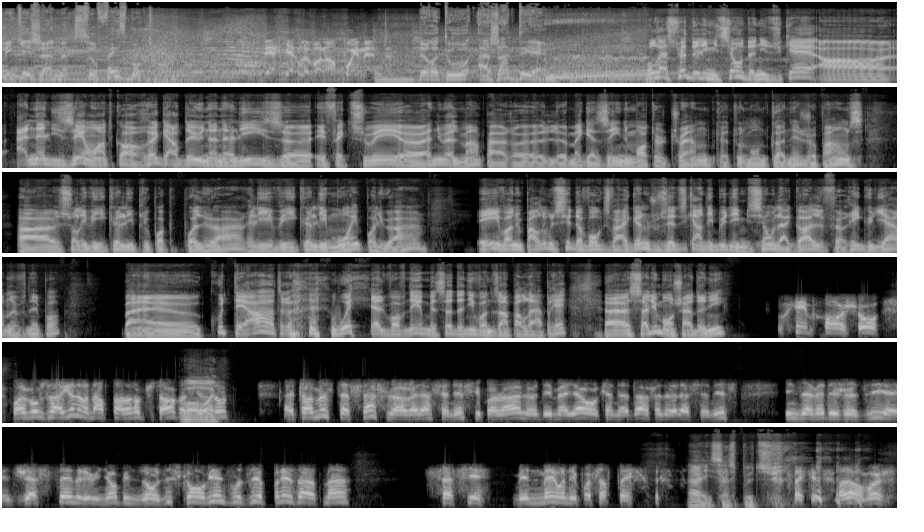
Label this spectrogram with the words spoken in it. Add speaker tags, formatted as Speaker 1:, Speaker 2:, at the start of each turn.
Speaker 1: Cliquez j'aime sur Facebook.
Speaker 2: Derrière le volant.net.
Speaker 1: De retour à Jacques DM.
Speaker 3: Pour la suite de l'émission, Denis Duquet a analysé, ou en tout cas regardé une analyse euh, effectuée euh, annuellement par euh, le magazine Motor Trend, que tout le monde connaît, je pense, euh, sur les véhicules les plus po- pollueurs et les véhicules les moins pollueurs. Et il va nous parler aussi de Volkswagen. Je vous ai dit qu'en début d'émission, la Golf régulière ne venait pas. Ben, euh, coup de théâtre, oui, elle va venir, mais ça, Denis va nous en parler après. Euh, salut, mon cher Denis.
Speaker 4: Oui, bonjour. Ouais, Volkswagen, on en reparlera plus tard parce
Speaker 3: Ouais,
Speaker 4: que
Speaker 3: ouais.
Speaker 4: autres, euh, Thomas Teslaff, le relationniste, qui est probablement l'un des meilleurs au Canada en fait de relationniste, il nous avait déjà dit, euh, j'assistais une réunion, puis ils nous ont dit, ce qu'on vient de vous dire présentement, ça tient. Mais demain, on n'est pas certain.
Speaker 3: Hey, ça se peut-tu?
Speaker 4: alors, moi, je-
